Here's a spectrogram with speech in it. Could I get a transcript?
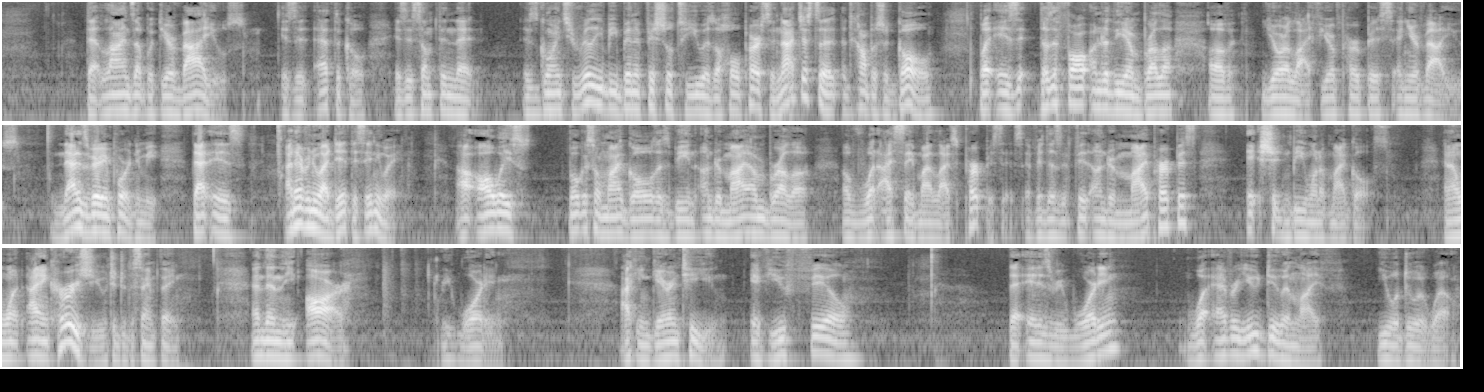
that lines up with your values? Is it ethical? Is it something that is going to really be beneficial to you as a whole person, not just to accomplish a goal, but is it does it fall under the umbrella of your life, your purpose, and your values? And that is very important to me. That is, I never knew I did this anyway. I always focus on my goals as being under my umbrella of what I say my life's purpose is. If it doesn't fit under my purpose, it shouldn't be one of my goals. And I want I encourage you to do the same thing. And then the R, rewarding. I can guarantee you, if you feel that it is rewarding, whatever you do in life, you will do it well.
